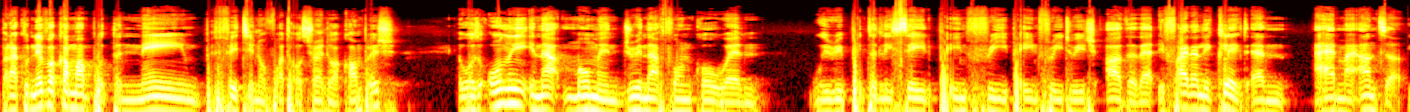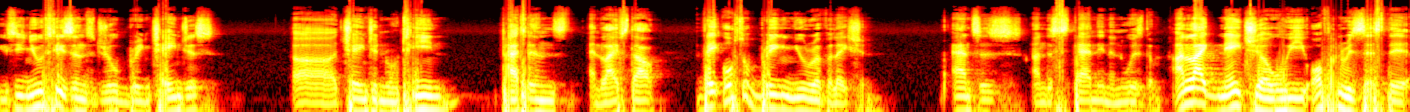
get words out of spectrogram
but I could never come up with the name fitting of what I was trying to accomplish. It was only in that moment during that phone call when we repeatedly said pain free, pain free to each other that it finally clicked and I had my answer. You see, new seasons do bring changes, uh, change in routine, patterns, and lifestyle. They also bring new revelation, answers, understanding, and wisdom. Unlike nature, we often resist the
